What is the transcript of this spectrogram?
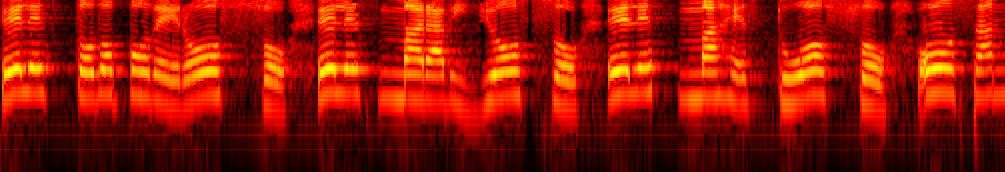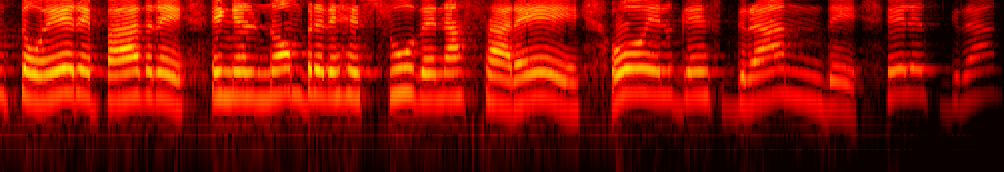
Él es todopoderoso. Él es maravilloso. Él es majestuoso. Oh, santo eres, Padre, en el nombre de Jesús de Nazaret. Oh, Él es grande. Él es grande.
